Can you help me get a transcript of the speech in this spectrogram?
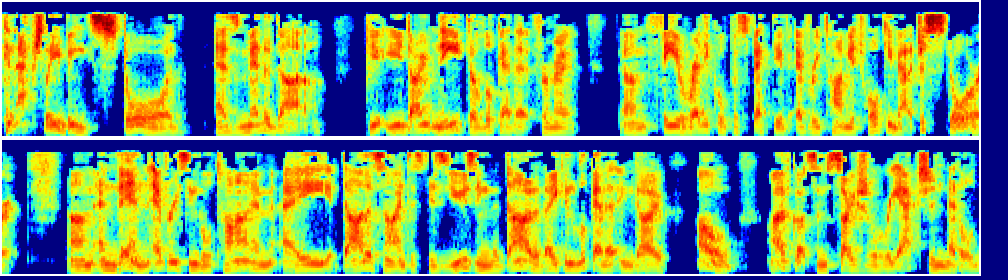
can actually be stored as metadata. You, you don't need to look at it from a um, theoretical perspective every time you're talking about it. Just store it. Um, and then every single time a data scientist is using the data, they can look at it and go, oh, I've got some social reaction meta-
